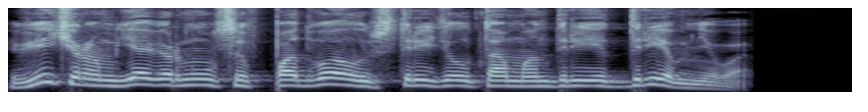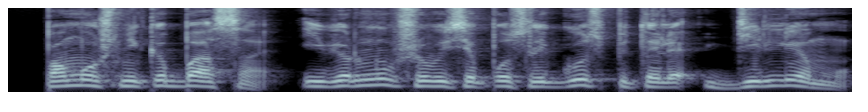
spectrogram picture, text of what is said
Вечером я вернулся в подвал и встретил там Андрея Древнего, помощника Баса и вернувшегося после госпиталя Дилемму.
